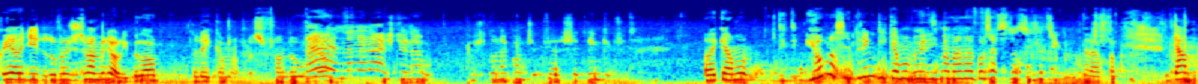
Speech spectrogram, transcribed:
Když lidi, doufám, že se vám video líbilo. Tady kam s fandou. Ne, ne, ne, ne, ještě ne. Ještě to nekončí, protože ještě drinky přece. Ale kámo, ty- ty- jo vlastně drinky, kámo, my jsme máme pořád 133 korun, teda 100. Kam,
